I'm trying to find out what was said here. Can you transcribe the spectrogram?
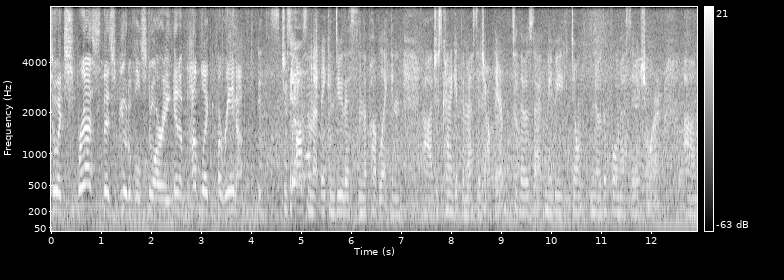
to express this beautiful story in a public arena. It's just awesome that they can do this in the public and uh, just kind of get the message out there to those that maybe don't know the full message or, um,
